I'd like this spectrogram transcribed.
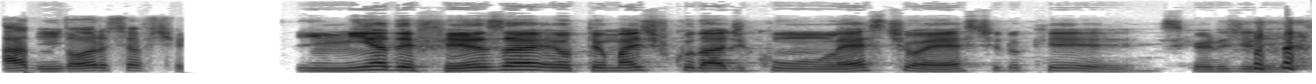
Adoro Self Em minha defesa, eu tenho mais dificuldade com leste e oeste do que esquerda e direita.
